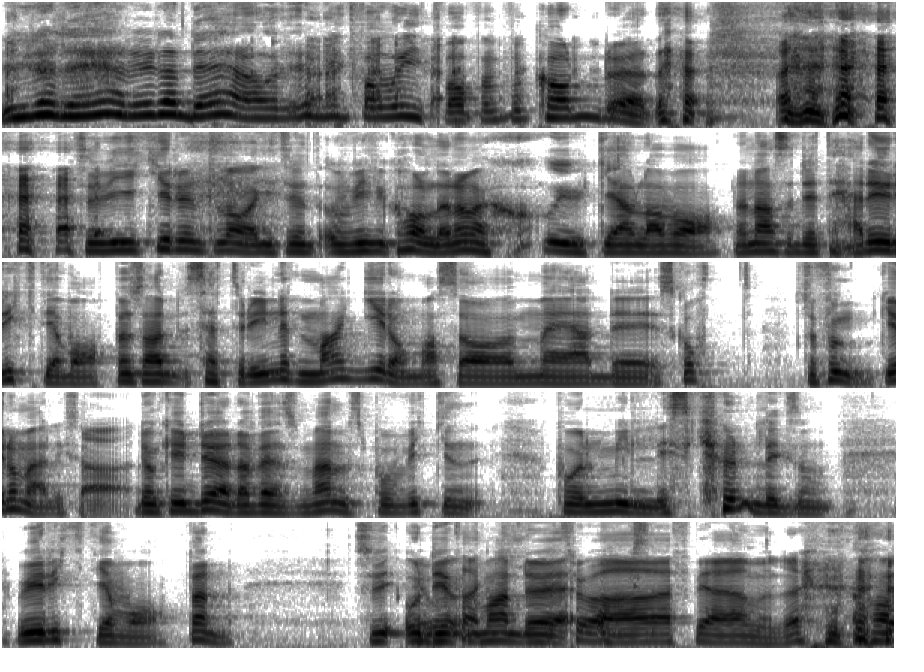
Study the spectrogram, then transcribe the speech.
det är den där, det är den där, det är mitt favoritvapen på kon, du vet. Så vi gick ju runt laget runt och vi fick hålla de här sjuka jävla vapnen. Alltså det här är ju riktiga vapen, så sätter du in ett mag i dem, alltså med eh, skott, så funkar de här liksom. Ja. De kan ju döda vem som helst på vilken, på en millisekund liksom. Det är riktiga vapen. Så vi, och Jo, det, tack. de hade Det tror jag FBI använder. Ja,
